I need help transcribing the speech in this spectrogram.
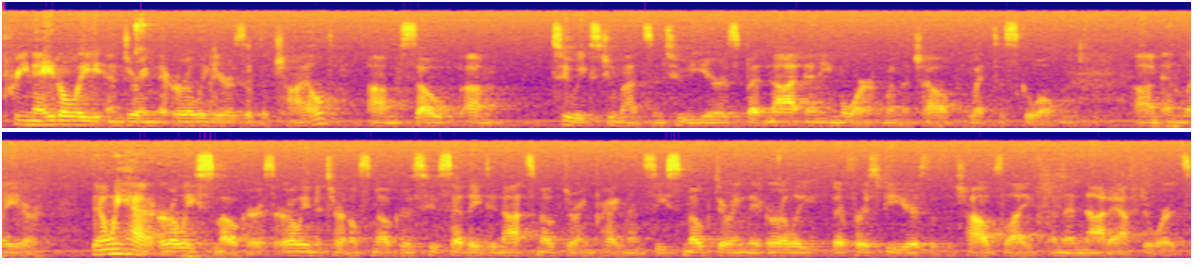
prenatally and during the early years of the child, um, so um, two weeks, two months, and two years, but not anymore when the child went to school um, and later. Then we had early smokers, early maternal smokers, who said they did not smoke during pregnancy, smoked during the early, their first few years of the child's life, and then not afterwards.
